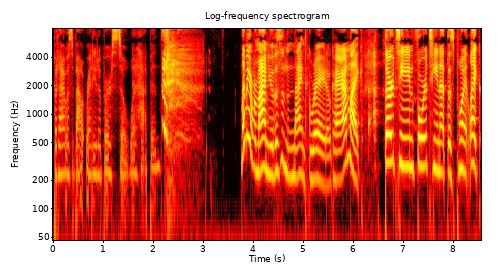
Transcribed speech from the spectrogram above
But I was about ready to burst, so what happens? Let me remind you, this is the ninth grade, okay? I'm like 13, 14 at this point. Like,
